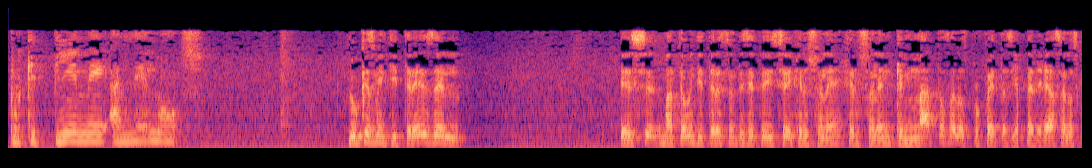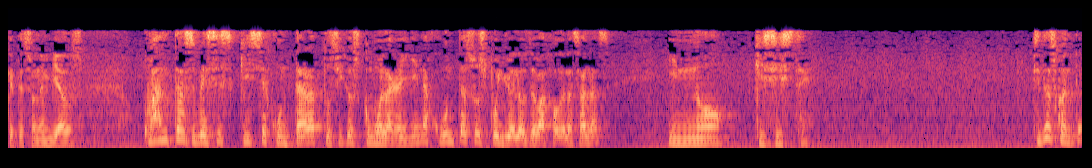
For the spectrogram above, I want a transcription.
Porque tiene anhelos. Lucas 23 del es Mateo 23, 37 dice, Jerusalén, Jerusalén, que matas a los profetas y apedreas a los que te son enviados. ¿Cuántas veces quise juntar a tus hijos como la gallina junta sus polluelos debajo de las alas y no quisiste? ¿Te das cuenta?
